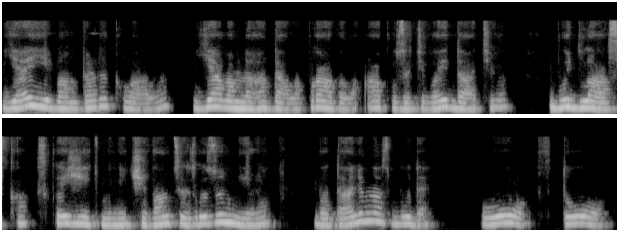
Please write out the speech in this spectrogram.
Я її вам переклала, я вам нагадала правила акузатіва і датіва. Будь ласка, скажіть мені, чи вам це зрозуміло, бо далі в нас буде повторення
